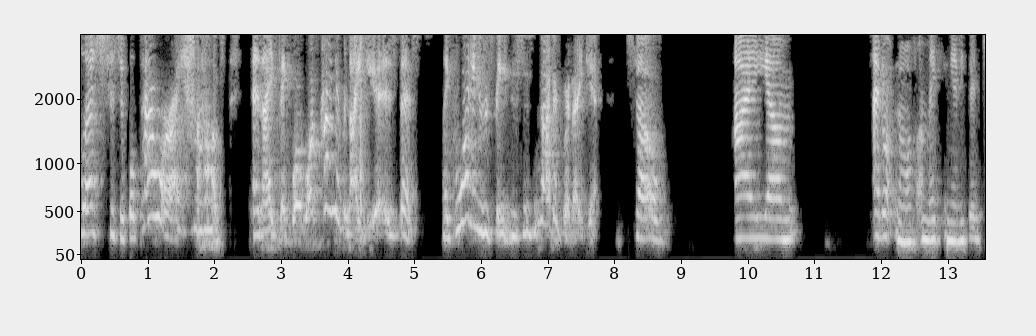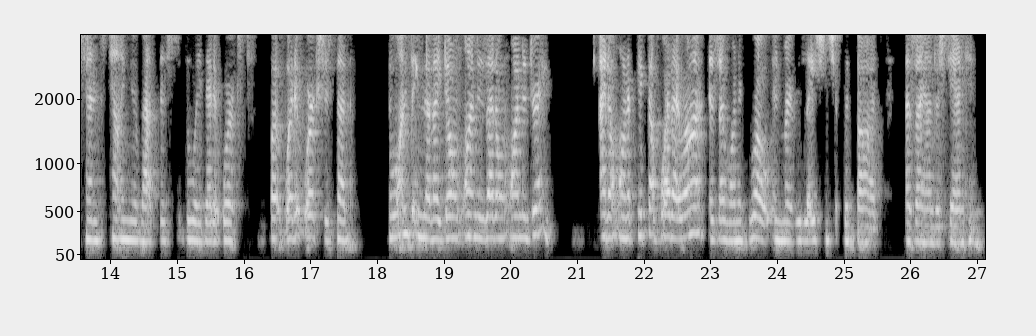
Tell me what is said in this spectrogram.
less physical power I have. And I think, well, what kind of an idea is this? Like, what do you think? This is not a good idea. So I, um, I don't know if I'm making any good sense telling you about this, the way that it works. But what it works is that the one thing that I don't want is I don't want to drink. I don't want to pick up what I want as I want to grow in my relationship with God as I understand Him.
